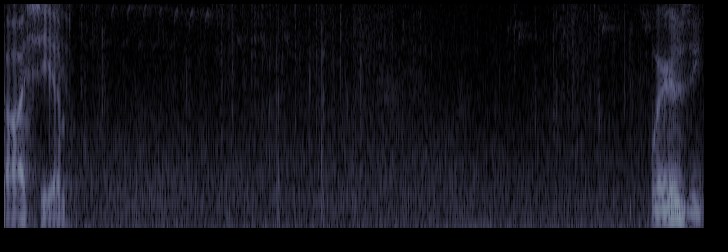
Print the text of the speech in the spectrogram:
Oh, I see him. Where is he?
